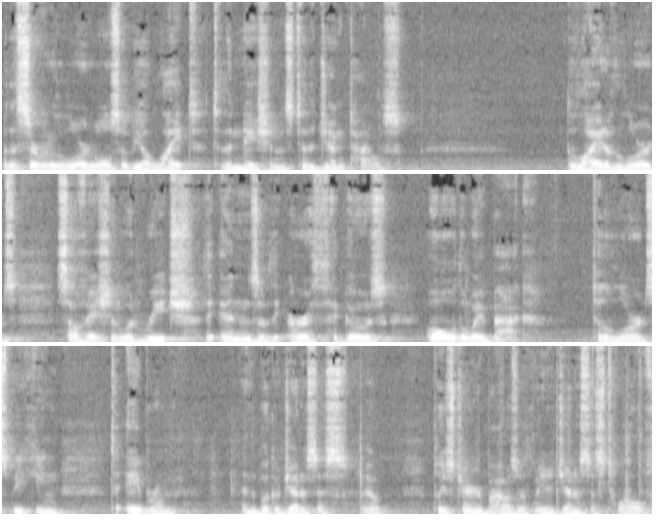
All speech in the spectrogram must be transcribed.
But the servant of the Lord will also be a light to the nations, to the Gentiles. The light of the Lord's salvation would reach the ends of the earth. It goes all the way back to the Lord speaking to Abram in the book of Genesis. please turn your Bibles with me to Genesis 12.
